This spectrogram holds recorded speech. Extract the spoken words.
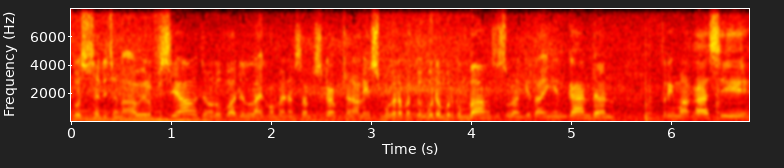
khususnya di channel Awir Official. Jangan lupa di like, comment, dan subscribe channel ini. Semoga dapat tumbuh dan berkembang sesuai yang kita inginkan. Dan terima kasih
